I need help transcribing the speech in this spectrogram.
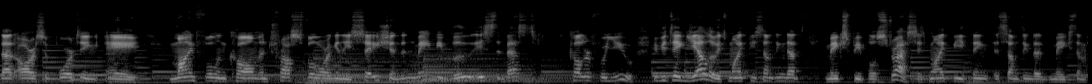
that are supporting a mindful and calm and trustful organization, then maybe blue is the best color for you. If you take yellow, it might be something that makes people stress. It might be thing, something that makes them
